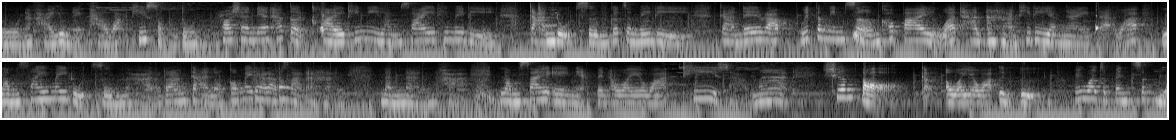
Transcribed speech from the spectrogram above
บูรณ์นะคะ อยู่ในภาวะที่สมดุล เพราะฉะนั้นเนี่ยถ้าเกิดใครที่มีลำไส้ที่ไม่ดี การดูดซึมก็จะไม่ดี การได้รับวิตามินเสริมเข้าไป หรือว่าทานอาหารที่ดียังไง แต่ว่าลำไส้ไม่ดูดซึมนะคะ ร่างกายเราก็ไม่ได้รับสารอาหารนั้นๆค่ะลำไส้เองเนี่ยเป็นอวัยวะที่สามารถเชื่อมต่อกับอวัยวะอื่นๆ ไม่ว่าจะเป็นสม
